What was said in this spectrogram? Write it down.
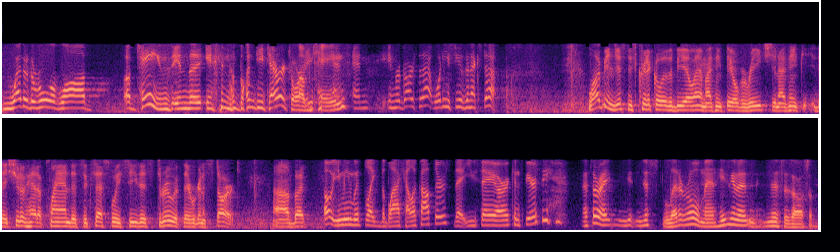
whether the rule of law obtains in the in the Bundy territory. Obtains. And, and in regards to that, what do you see as the next step? Well, I've been just as critical of the BLM. I think they overreached, and I think they should have had a plan to successfully see this through if they were going to start. Uh, but oh, you mean with like the black helicopters that you say are a conspiracy? That's all right. Just let it roll, man. He's gonna. This is awesome.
